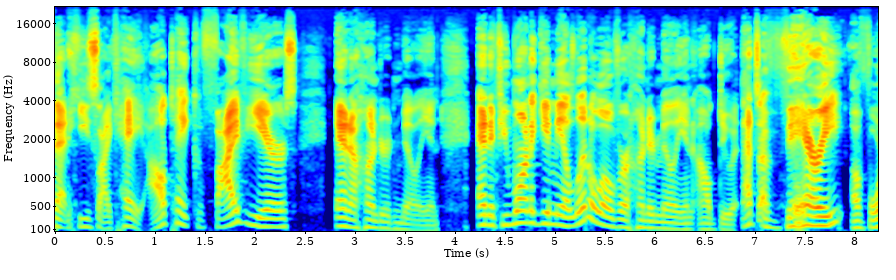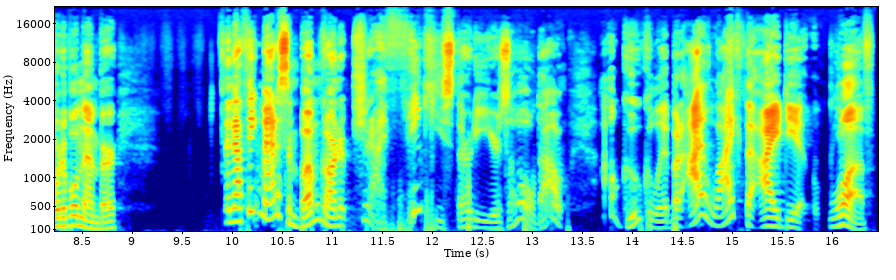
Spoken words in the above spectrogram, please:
that he's like, hey, I'll take five years and a hundred million. And if you want to give me a little over a hundred million, I'll do it. That's a very affordable number. And I think Madison Bumgarner, shit, I think he's 30 years old. I'll I'll Google it, but I like the idea, love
